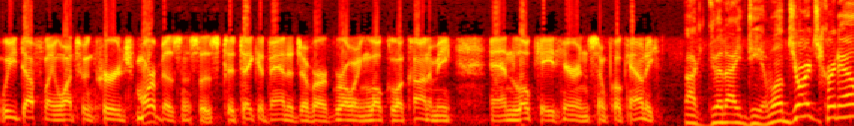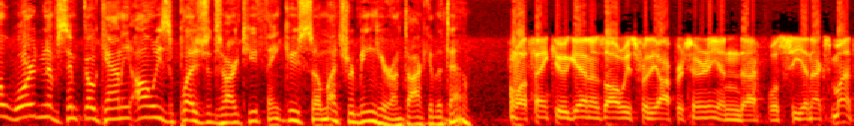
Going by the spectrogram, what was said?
we definitely want to encourage more businesses to take advantage of our growing local economy and locate here in Simcoe County. A good idea. Well, George Cornell, Warden of Simcoe County, always a pleasure to talk to you. Thank you so much for being here on Talk of the Town. Well, thank you again, as always, for the opportunity, and uh, we'll see you next month.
